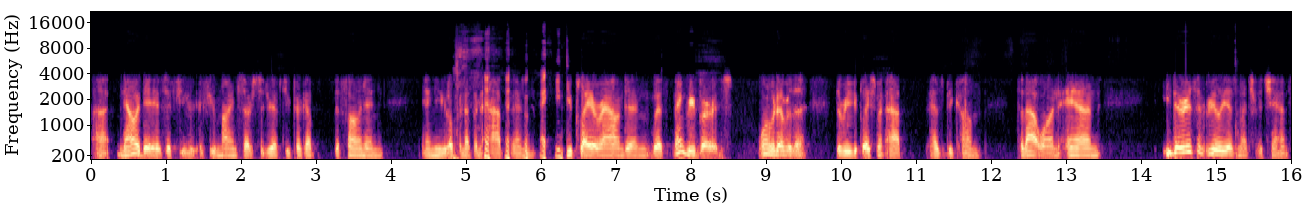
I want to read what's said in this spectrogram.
Uh, nowadays, if you if your mind starts to drift, you pick up the phone and and you open up an app and right. you play around and with Angry Birds or whatever the the replacement app has become to that one, and there isn't really as much of a chance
